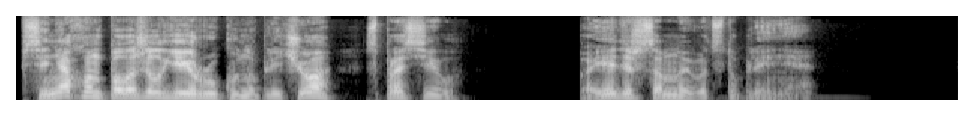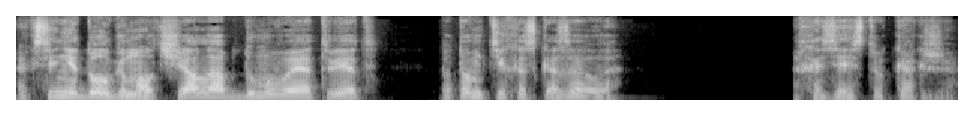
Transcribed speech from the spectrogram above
В сенях он положил ей руку на плечо, спросил, «Поедешь со мной в отступление?» Аксинья долго молчала, обдумывая ответ, потом тихо сказала, «А хозяйство как же?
